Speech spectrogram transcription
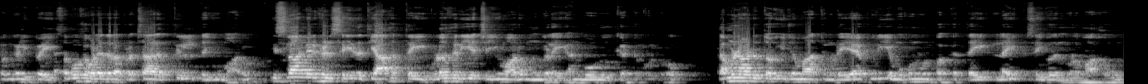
பங்களிப்பை சமூக வலைதள பிரச்சாரத்தில் செய்யுமாறும் இஸ்லாமியர்கள் செய்த தியாகத்தை உலகறிய செய்யுமாறும் உங்களை அன்போடு கேட்டுக்கொள்கிறோம். தமிழ்நாடு தொகுதி ஜமாத்தினுடைய புதிய முகநூல் பக்கத்தை லைக் செய்வதன் மூலமாகவும்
